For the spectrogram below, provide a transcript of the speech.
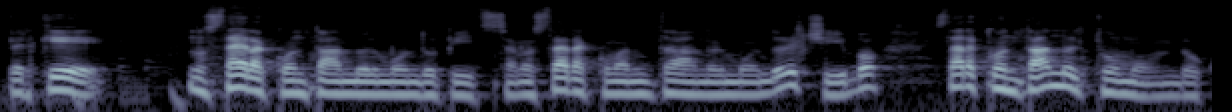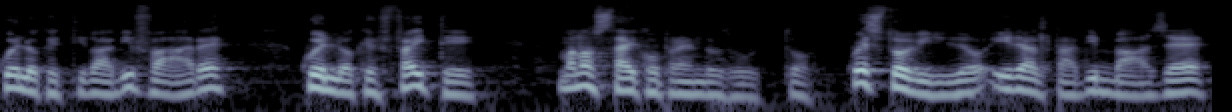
perché non stai raccontando il mondo pizza, non stai raccontando il mondo del cibo, stai raccontando il tuo mondo, quello che ti va di fare, quello che fai te, ma non stai coprendo tutto. Questo video in realtà di base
